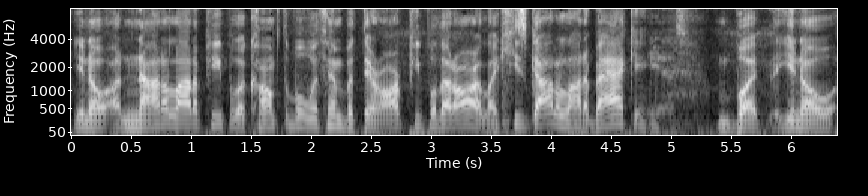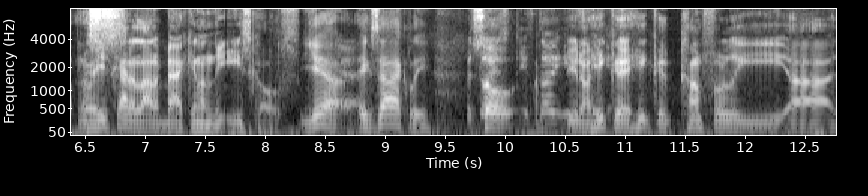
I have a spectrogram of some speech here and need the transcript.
You know, uh, not a lot of people are comfortable with him, but there are people that are. Like he's got a lot of backing. Yes. But you know, Well, he's got a lot of backing on the East Coast. yeah, exactly. But so those, if those, You know, he could he could comfortably uh,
